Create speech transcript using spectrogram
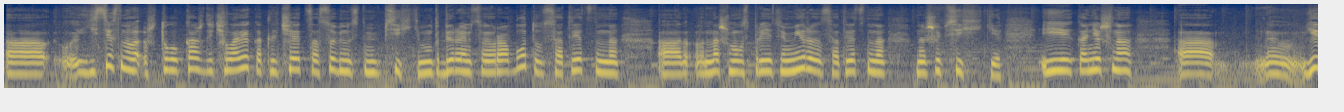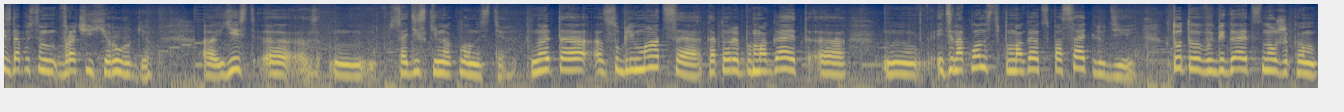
А, Естественно, что каждый человек отличается особенностями психики. Мы подбираем свою работу, соответственно, а, нашему восприятию мира, соответственно, нашей психике. И, конечно, э, есть, допустим, врачи-хирурги, есть э, садистские наклонности. Но это сублимация, которая помогает, э, эти наклонности помогают спасать людей. Кто-то выбегает с ножиком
